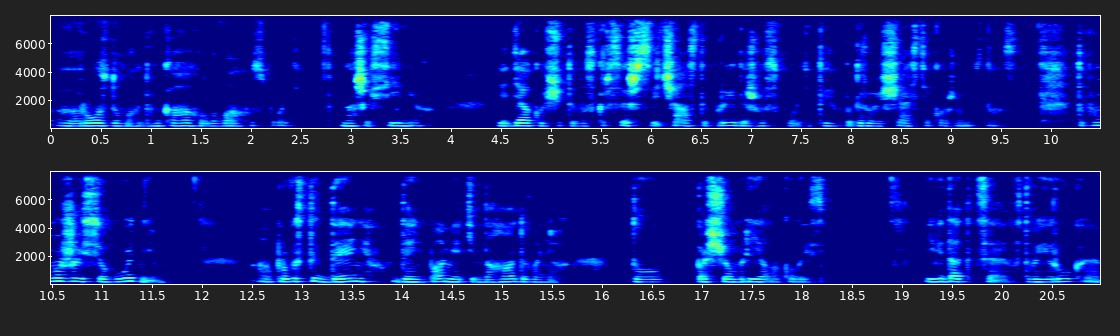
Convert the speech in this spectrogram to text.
е, роздумах, думках, головах, Господь, в наших сім'ях. Я дякую, що ти воскресиш свій час, ти прийдеш, Господь, і ти подаруєш щастя кожному з нас. Допоможи сьогодні провести день, день пам'яті в нагадуваннях, то про що мріяла колись. І віддати це в твої руки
